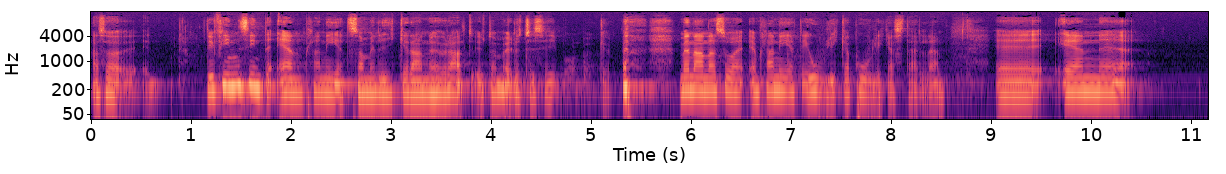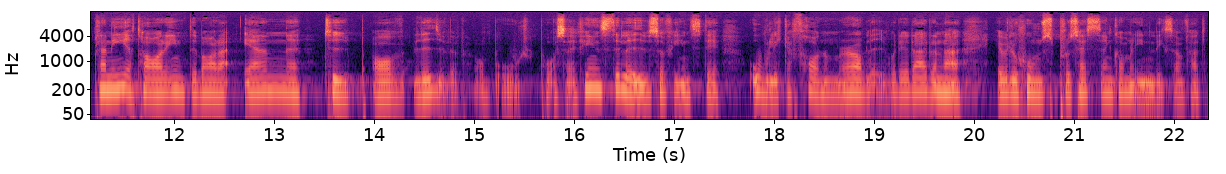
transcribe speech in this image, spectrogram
Alltså, det finns inte en planet som är likadan överallt, utan möjligtvis i barnböcker. Men annars så en planet är olika på olika ställen. Eh, en eh, planet har inte bara en typ av liv ombord på sig. Finns det liv så finns det olika former av liv. Och det är där den här evolutionsprocessen kommer in. Liksom för att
